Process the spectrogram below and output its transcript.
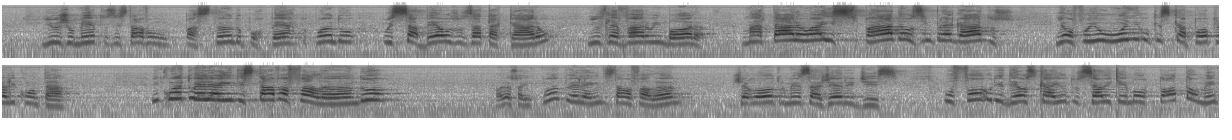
e os jumentos estavam pastando por perto quando os sabeus os atacaram e os levaram embora. Mataram a espada os empregados. E eu fui o único que escapou para lhe contar. Enquanto ele ainda estava falando, olha só, enquanto ele ainda estava falando, chegou outro mensageiro e disse: O fogo de Deus caiu do céu e queimou totalmente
